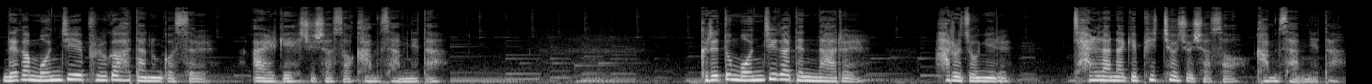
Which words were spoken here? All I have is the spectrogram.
내가 먼지에 불과하다는 것을 알게 해주셔서 감사합니다. 그래도 먼지가 된 나를 하루 종일 찬란하게 비춰주셔서 감사합니다.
